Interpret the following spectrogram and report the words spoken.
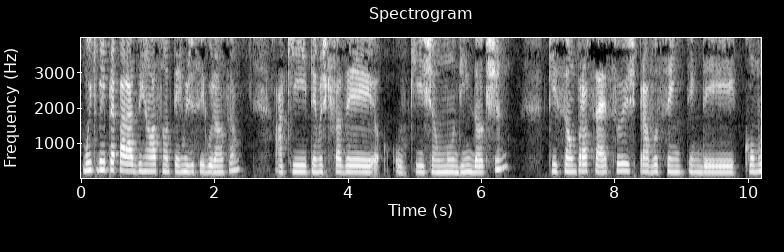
muito bem preparados em relação a termos de segurança. Aqui temos que fazer o que chamam de induction, que são processos para você entender como,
